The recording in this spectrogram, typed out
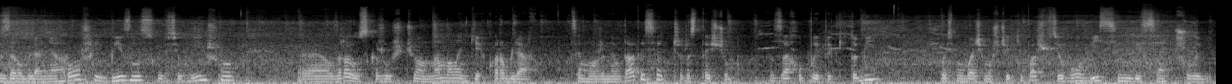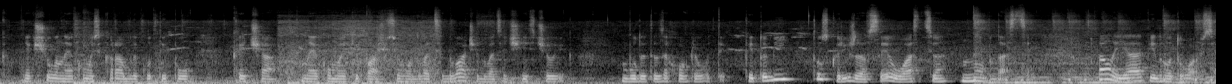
заробляння грошей, бізнесу і всього іншого. Е, Зразу скажу, що на маленьких кораблях це може не вдатися через те, щоб захопити китобій. Ось ми бачимо, що екіпаж всього 80 чоловік. Якщо ви на якомусь кораблику типу Кеча, на якому екіпаж всього 22 чи 26 чоловік, будете захоплювати китобій, то скоріш за все у вас це не вдасться. Але я підготувався.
